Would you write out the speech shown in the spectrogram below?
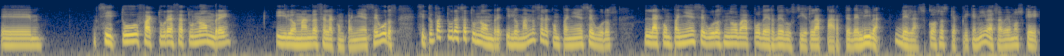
eh, si tú facturas a tu nombre y lo mandas a la compañía de seguros? Si tú facturas a tu nombre y lo mandas a la compañía de seguros, la compañía de seguros no va a poder deducir la parte del IVA de las cosas que apliquen IVA. Sabemos que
